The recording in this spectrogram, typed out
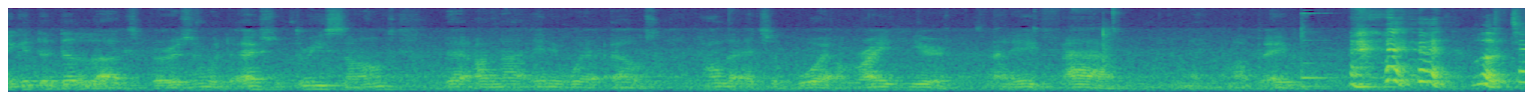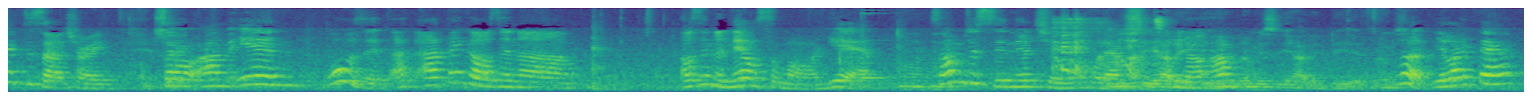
and get the deluxe version with the extra three songs that are not anywhere else. Holla at your boy, I'm right here. It's 98.5, my baby. Look, check this out, Trey. I'm So sorry. I'm in. What was it? I, I think I was in um, I was in a nail salon. Yeah. Mhm. So I'm just sitting there chilling, Let whatever. me see how you know. I'm, Let me see how they did. Let Look, you like that?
